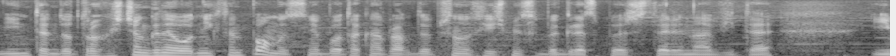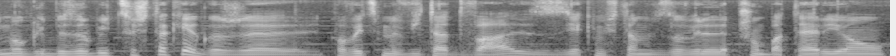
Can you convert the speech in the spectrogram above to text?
Nintendo trochę ściągnęło od nich ten pomysł, nie? Bo tak naprawdę przenosiliśmy sobie grę z PS4 na Vita i mogliby zrobić coś takiego, że powiedzmy Vita 2 z jakimś tam z o wiele lepszą baterią,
